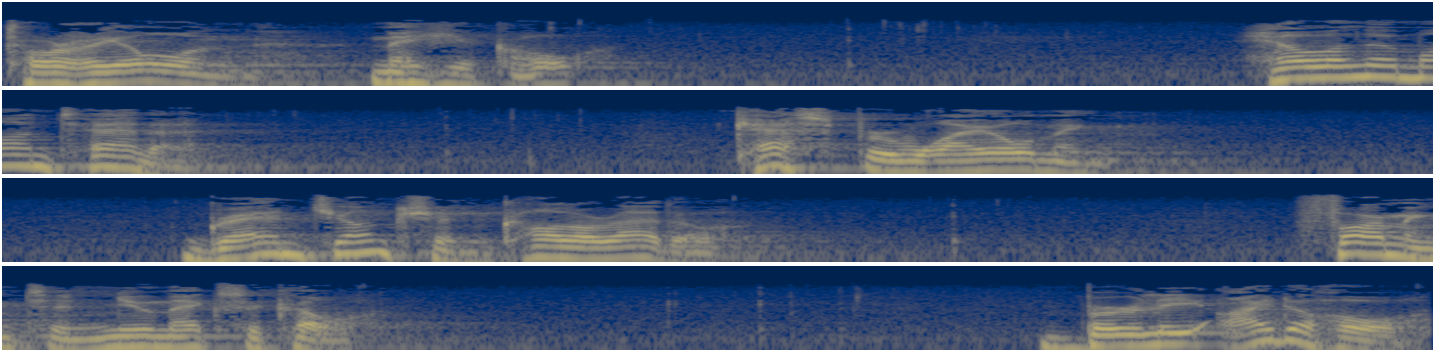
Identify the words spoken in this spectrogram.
Torreón, Mexico. Helena, Montana. Casper, Wyoming. Grand Junction, Colorado. Farmington, New Mexico. Burley, Idaho.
